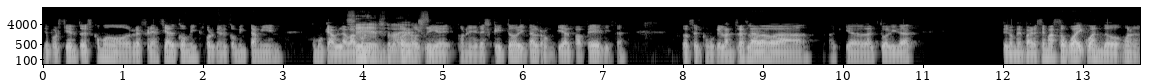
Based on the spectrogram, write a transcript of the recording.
que por cierto es como referencia al cómic, porque en el cómic también como que hablaba con, los, con el escritor y tal, rompía el papel y tal. Entonces como que lo han trasladado aquí a la actualidad pero me parece mazo guay cuando, bueno,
